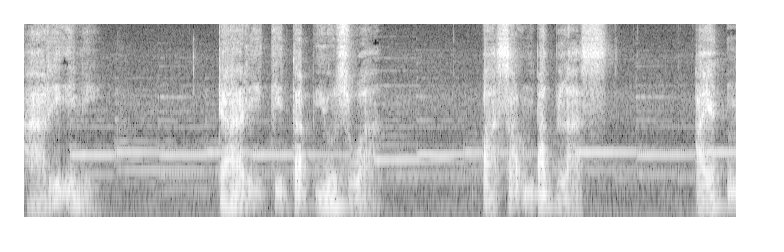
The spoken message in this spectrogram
hari ini dari kitab Yosua pasal 14 ayat 6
